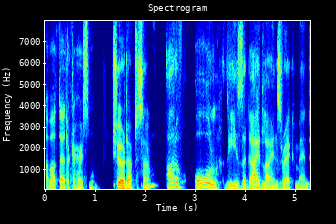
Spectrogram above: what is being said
about that, Dr. Harrison. Sure, Dr. Sung. Out of all these, the guidelines recommend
